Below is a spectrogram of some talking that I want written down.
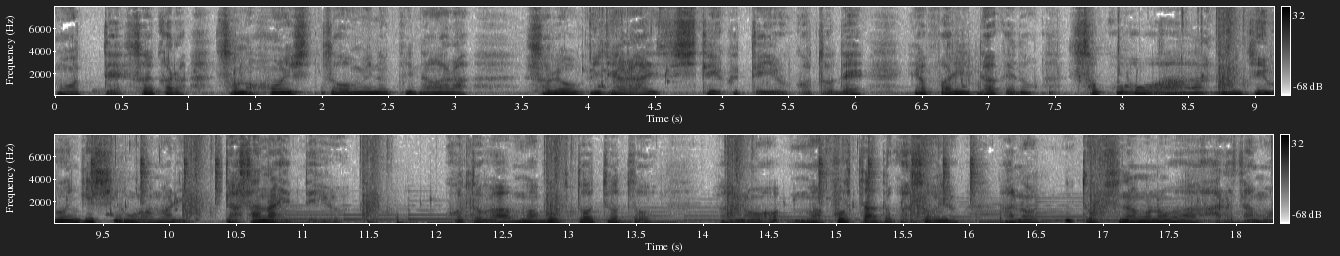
持ってそれからその本質を見抜きながらそれをビジュアライズしていくっていうことでやっぱりだけどそこは自分自身をあまり出さないっていうことが、まあ、僕とちょっとあの、まあ、ポスターとかそういうあの特殊なものは原さんも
